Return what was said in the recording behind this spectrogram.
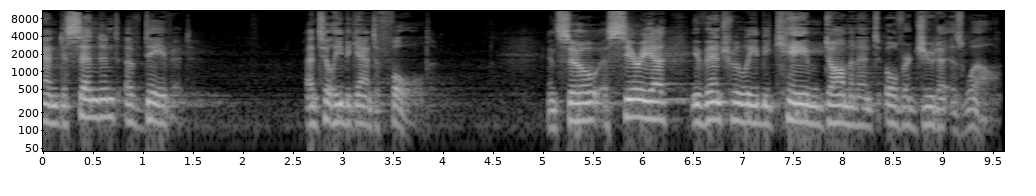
and descendant of David, until he began to fold. And so Assyria eventually became dominant over Judah as well.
